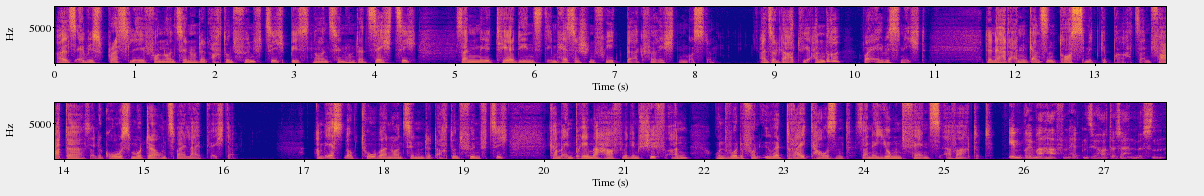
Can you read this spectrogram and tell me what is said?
als Elvis Presley von 1958 bis 1960 seinen Militärdienst im hessischen Friedberg verrichten musste. Ein Soldat wie andere war Elvis nicht. Denn er hatte einen ganzen Dross mitgebracht, sein Vater, seine Großmutter und zwei Leibwächter. Am 1. Oktober 1958 kam er in Bremerhaven mit dem Schiff an und wurde von über 3000 seiner jungen Fans erwartet. In Bremerhaven hätten sie heute sein müssen,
